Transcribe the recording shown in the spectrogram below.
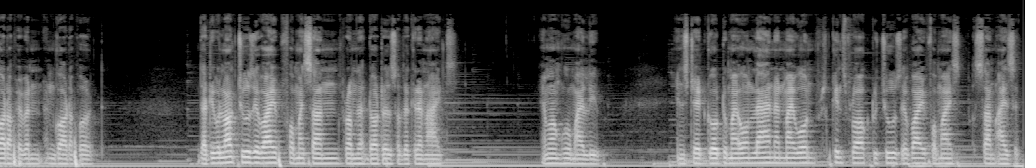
God of heaven and God of earth, that you will not choose a wife for my son from the daughters of the Canaanites, among whom I live Instead, go to my own land and my own kinsfolk to choose a wife for my son Isaac.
